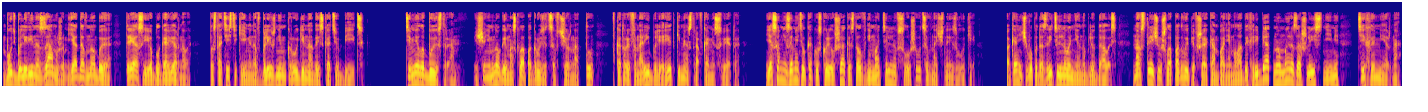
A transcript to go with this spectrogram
Будь балерина замужем, я давно бы тряс ее благоверного. По статистике, именно в ближнем круге надо искать убийц. Темнело быстро. Еще немного, и Москва погрузится в черноту, в которой фонари были редкими островками света. Я сам не заметил, как ускорил шаг и стал внимательно вслушиваться в ночные звуки. Пока ничего подозрительного не наблюдалось. Навстречу шла подвыпившая компания молодых ребят, но мы разошлись с ними тихо-мирно.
